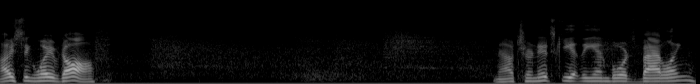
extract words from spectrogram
Icing waved off. Now Chernitsky at the end boards battling.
